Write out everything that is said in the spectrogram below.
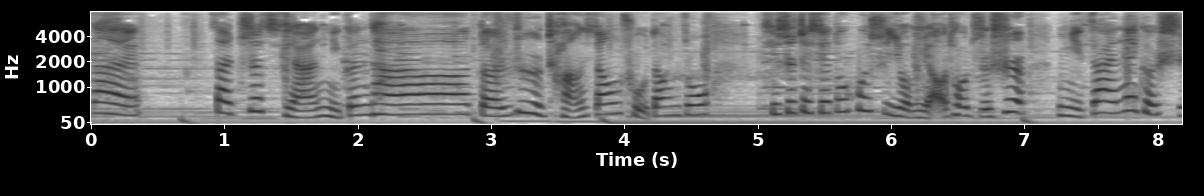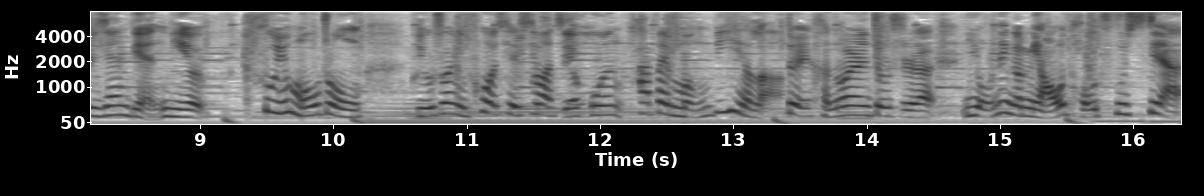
在在之前，你跟他的日常相处当中。其实这些都会是有苗头，只是你在那个时间点，你出于某种，比如说你迫切希望结婚，他被蒙蔽了。对，很多人就是有那个苗头出现，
